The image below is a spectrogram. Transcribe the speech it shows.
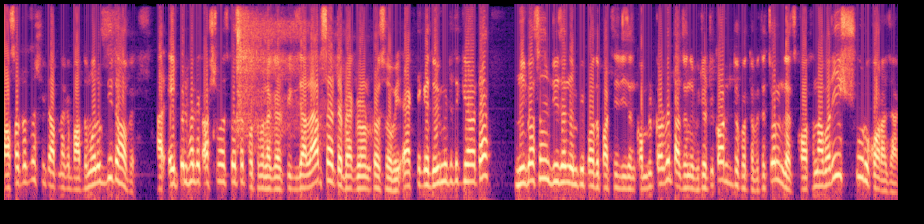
পাসওয়ার্ড হচ্ছে সেটা আপনাকে বাধ্যমূলক দিতে হবে। আর এই পিল ফেলে কাস্টমাইজ করতে প্রথমে লাগে পিকজাল ওয়েবসাইটে ব্যাকগ্রাউন্ড করে ছবি। এক থেকে দুই মিনিটে কি ওটা? নির্বাচনের ডিজাইন এমপি পদপ্রার্থী ডিজাইন কমপ্লিট করবে তার জন্য ভিডিওটি কন্টিনিউ করতে হবে। তো চলুন গাছ কথা না বাড়ি শুরু করা যাক।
